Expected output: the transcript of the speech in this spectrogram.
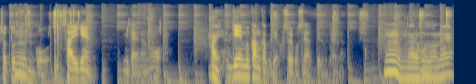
ちょっとずつこう、再現みたいなのを、はいはい。ゲーム感覚でそれこそやってるみたいな。うん、なるほどね。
